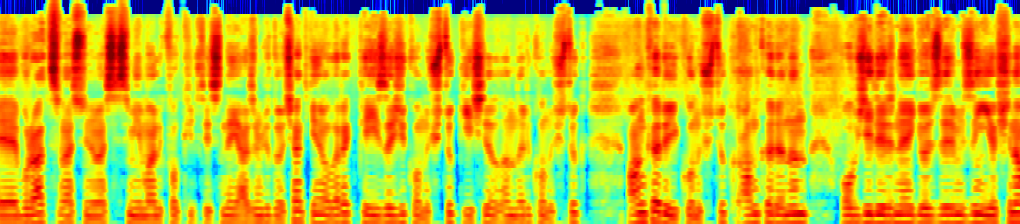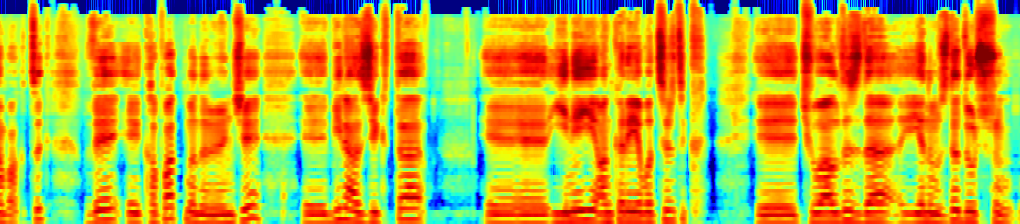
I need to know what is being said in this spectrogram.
e, Burat Mersin Üniversitesi Mimarlık Fakültesi'nde yardımcı doçent. Genel olarak peyzajı konuştuk, yeşil alanları konuştuk, Ankara'yı konuştuk. Ankara'nın objelerine, gözlerimizin yaşına baktık ve e, kapatmadan önce e, birazcık da e, iğneyi Ankara'ya batırdık. E, çuvaldız da yanımızda dursun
